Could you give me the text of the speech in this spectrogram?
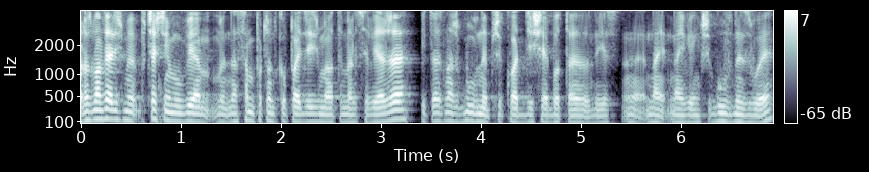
rozmawialiśmy, wcześniej mówiłem, na samym początku powiedzieliśmy o tym Elsewierze i to jest nasz główny przykład dzisiaj, bo to jest e, naj, największy, główny zły.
